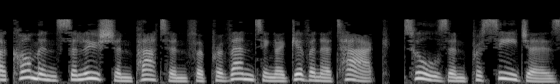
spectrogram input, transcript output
a common solution pattern for preventing a given attack, tools and procedures,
